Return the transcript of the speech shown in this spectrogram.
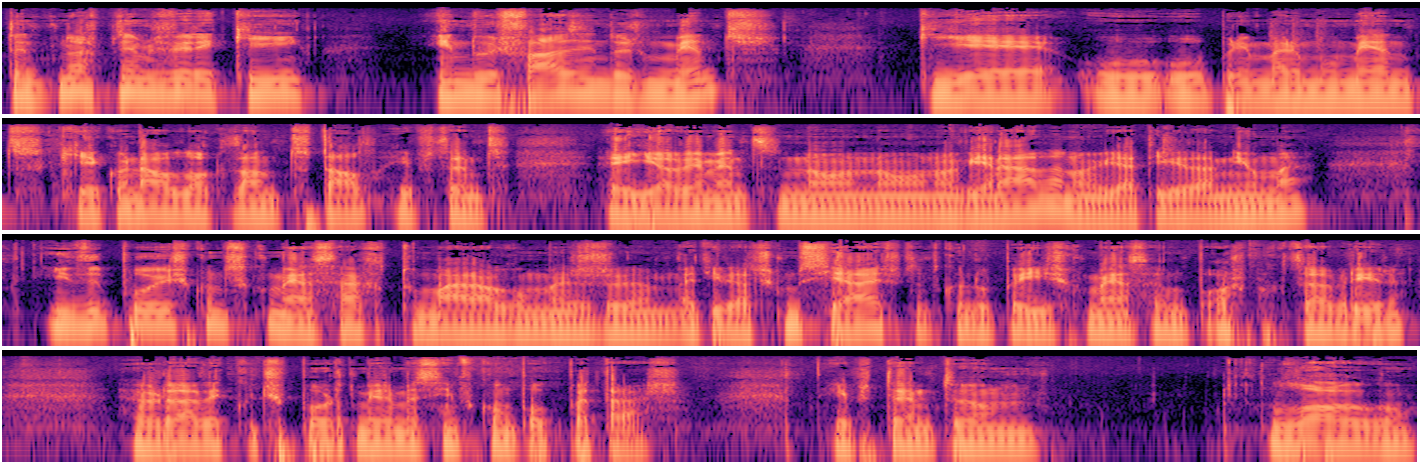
Portanto, nós podemos ver aqui em duas fases, em dois momentos, que é o, o, primeiro momento, que é quando há o lockdown total, e portanto, aí obviamente não, não, não havia nada, não havia atividade nenhuma, e depois, quando se começa a retomar algumas um, atividades comerciais, portanto, quando o país começa aos poucos a abrir, a verdade é que o desporto mesmo assim ficou um pouco para trás. E portanto, um, logo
